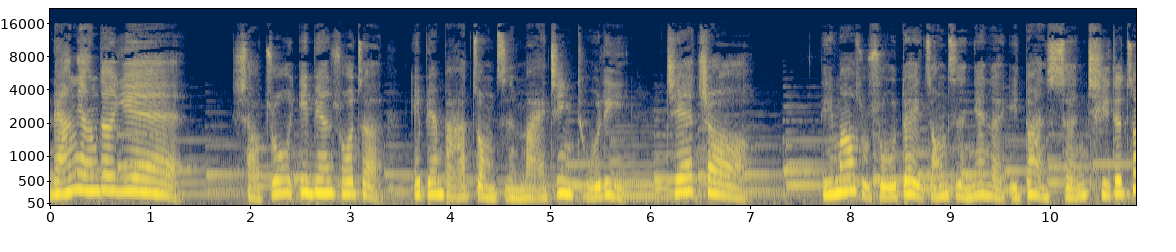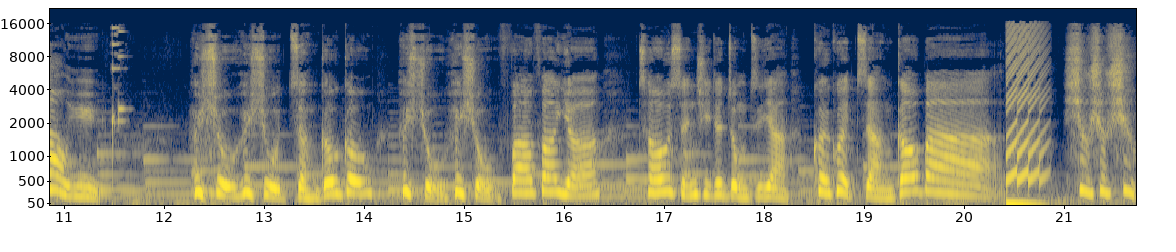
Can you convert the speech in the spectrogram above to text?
凉凉的耶！小猪一边说着，一边把种子埋进土里。接着，狸猫叔叔对种子念了一段神奇的咒语：嘿咻嘿咻长高高，嘿咻嘿咻发发芽。超神奇的种子呀，快快长高吧！咻咻咻，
